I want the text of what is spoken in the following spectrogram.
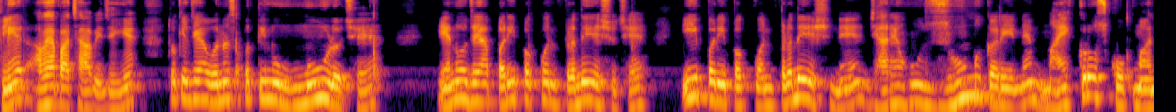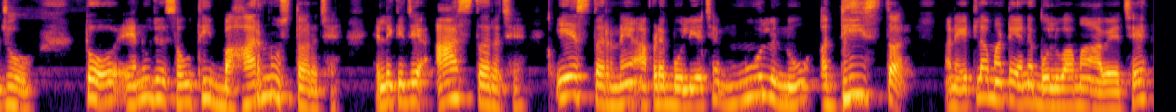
ક્લિયર હવે પાછા આવી જઈએ. તો કે જે આ વનસ્પતિનું મૂળ છે, એનો જે આ પરિપક્વન પ્રદેશ છે, એ પરિપક્વન પ્રદેશને જ્યારે હું ઝૂમ કરીને માઇક્રોસ્કોપમાં જોઉં, તો એનું જે સૌથી બહારનું સ્તર છે, એટલે કે જે આ સ્તર છે, એ સ્તરને આપણે બોલીએ છીએ મૂળનું અધિસ્તર. અને એટલા માટે એને બોલવામાં આવે છે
